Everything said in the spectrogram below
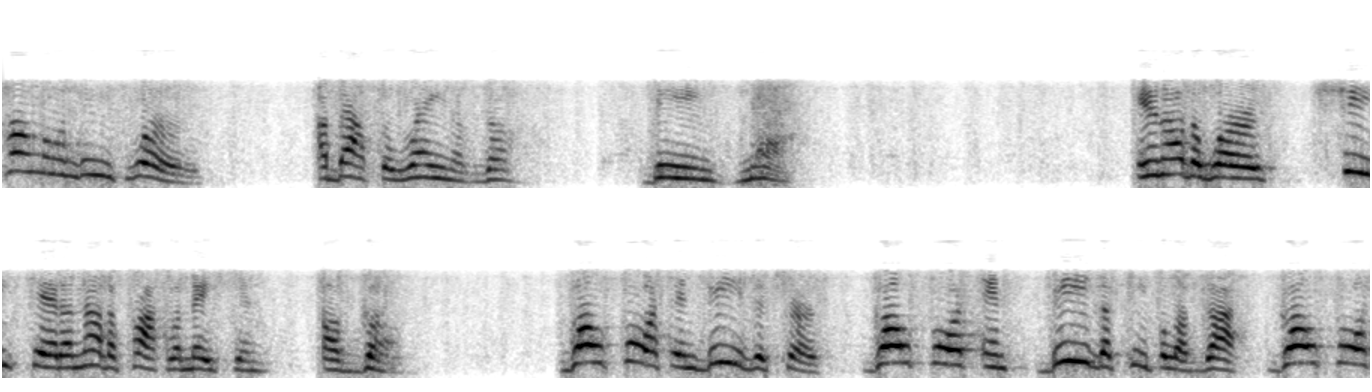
hung on these words about the reign of God being now. In other words, she said another proclamation of go. Go forth and be the church. Go forth and be the people of God. Go forth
